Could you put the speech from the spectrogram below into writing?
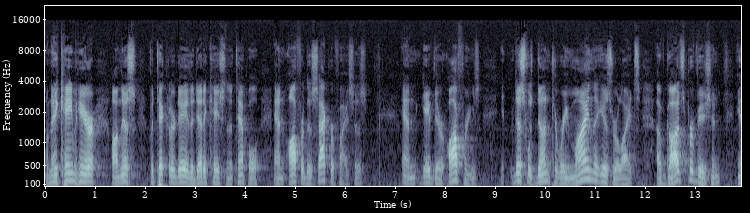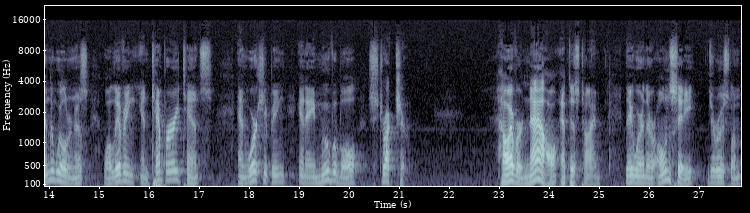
when they came here on this particular day, the dedication of the temple, and offered the sacrifices and gave their offerings, this was done to remind the Israelites of God's provision in the wilderness while living in temporary tents and worshiping in a movable structure. However, now, at this time, they were in their own city, Jerusalem,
